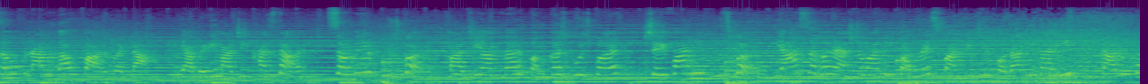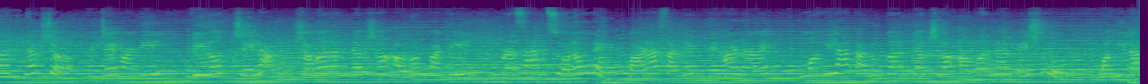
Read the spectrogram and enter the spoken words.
चौक नांदगाव पार पडला यावेळी माजी खासदार समीर भुजबळ माजी आमदार पंकज भुजबळ शेफाली भुजबळ यासह राष्ट्रवादी काँग्रेस पार्टीचे पदाधिकारी तालुका अध्यक्ष विजय पाटील विनोद चेला शहर अध्यक्ष अरुण पाटील प्रसाद सोनवणे बाळासाहेब देहाडराय महिला तालुका अध्यक्ष अपर्णा देशमुख महिला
